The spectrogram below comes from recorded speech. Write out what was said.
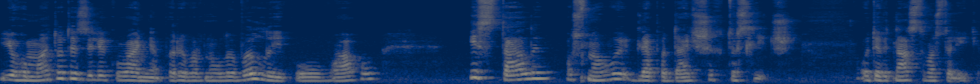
його методи з лікування перевернули велику увагу і стали основою для подальших досліджень. У 19 столітті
